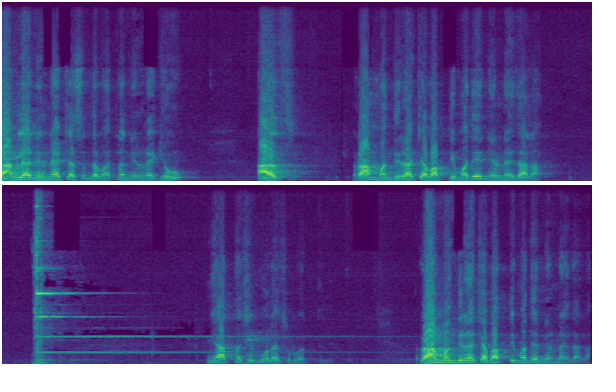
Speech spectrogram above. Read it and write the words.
चांगल्या निर्णयाच्या संदर्भातला निर्णय घेऊ. आज राम मंदिराच्या बाबतीमध्ये निर्णय झाला. मी आत्ताशी बोलायला सुरुवात केली. राम मंदिराच्या बाबतीमध्ये निर्णय झाला.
